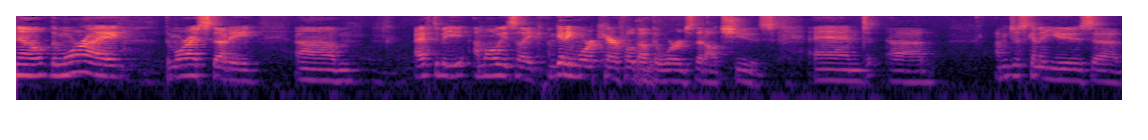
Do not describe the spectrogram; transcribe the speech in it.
know, the more I, the more I study, um, I have to be. I'm always like I'm getting more careful about the words that I'll choose, and uh, I'm just going to use. Uh,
